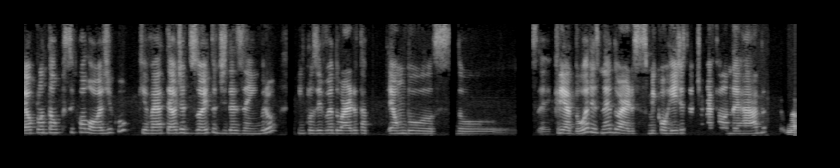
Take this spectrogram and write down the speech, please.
é o plantão psicológico, que vai até o dia 18 de dezembro. Inclusive, o Eduardo tá, é um dos, dos é, criadores, né, Eduardo? Me corrija se eu estiver falando errado. Não,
